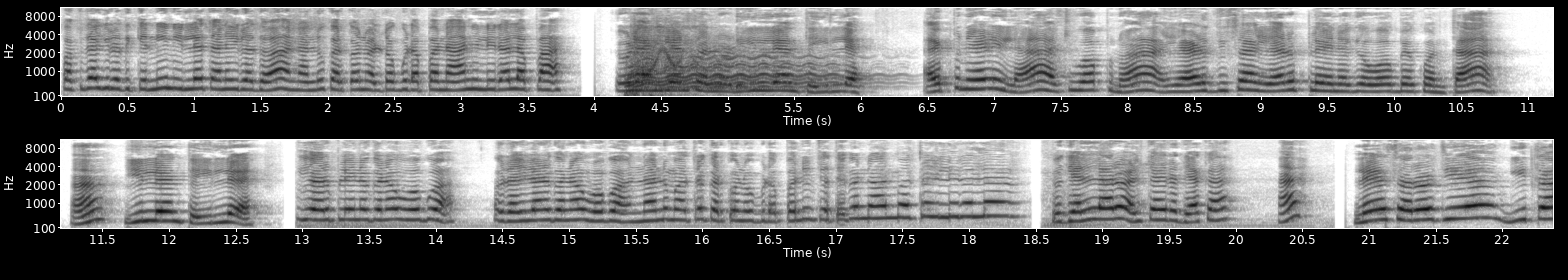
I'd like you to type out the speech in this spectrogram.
ಪಕ್ಕದಾಗಿರೋದಕ್ಕೆ ನೀನು ಇಲ್ಲೇ ತಾನೇ ಇರೋದು? ನಾನು ಕರ್ಕೊಂಡು ಹೊರಟೋಗ್ಬಿಡಪ್ಪ. ನಾನು ಇಲ್ಲಿರಲ್ಲಪ್ಪ. ಹೇಳ್ತಾಳೆ ನೋಡಿ, ಇಲ್ಲೇ ಅಂತ, ಇಲ್ಲೇ. ಅಯ್ಯಪ್ಪನ ಹೇಳಿಲ್ಲ, ಶಿವಪ್ಪನ. ಎರಡು ದಿವಸ ಏರೋಪ್ಲೇನಿಗೆ ಹೋಗ್ಬೇಕು ಅಂತ. ಆ, ಇಲ್ಲೇ ಅಂತ, ಇಲ್ಲೇ. ಏರೋಪ್ಲೇನಾಗನ ಹೋಗುವ ರೈಲಾಗನ ಹೋಗುವ. ನಾನು ಮಾತ್ರ ಕರ್ಕೊಂಡು ಹೋಗ್ಬಿಡಪ್ಪ ನಿನ್ನ ಜೊತೆಗೆ ನಾನು ಮಾತ್ರ ಇಲ್ಲಿರಲ್ಲ. ಇವಾಗ ಎಲ್ಲರೂ ಅಳ್ತಾ ಇರೋದು ಯಾಕ? ಹಾಂ ಲೇ, ಸರೋಜಿ, ಗೀತಾ.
